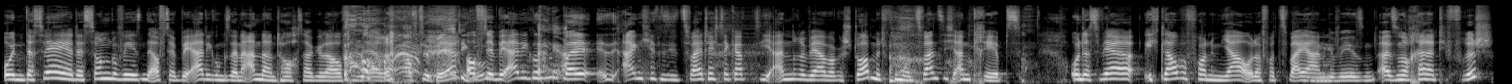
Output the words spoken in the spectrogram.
Und das wäre ja der Song gewesen, der auf der Beerdigung seiner anderen Tochter gelaufen wäre. Auf der Beerdigung? Auf der Beerdigung, weil äh, eigentlich hätten sie zwei Töchter gehabt, die andere wäre aber gestorben mit 25 an Krebs. Und das wäre, ich glaube, vor einem Jahr oder vor zwei Jahren gewesen. Also noch relativ frisch.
